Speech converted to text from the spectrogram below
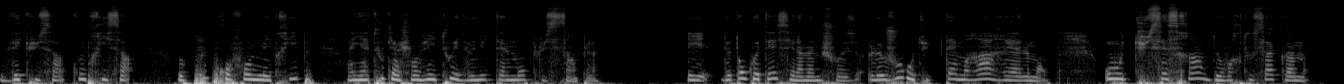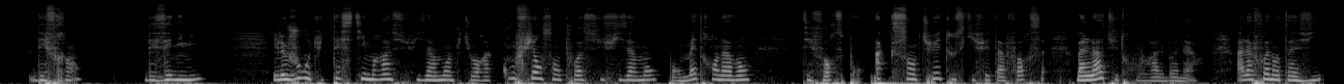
vécu ça, compris ça, au plus profond de mes tripes, bah, il y a tout qui a changé et tout est devenu tellement plus simple. Et de ton côté, c'est la même chose. Le jour où tu t'aimeras réellement, où tu cesseras de voir tout ça comme des freins, des ennemis, et le jour où tu t'estimeras suffisamment et que tu auras confiance en toi suffisamment pour mettre en avant tes forces, pour accentuer tout ce qui fait ta force, bah là tu trouveras le bonheur. À la fois dans ta vie,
